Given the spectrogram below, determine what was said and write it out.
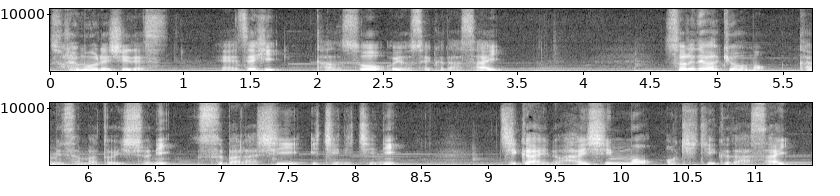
それも嬉しいです。えー、ぜひ感想をお寄せください。それでは今日も神様と一緒に素晴らしい一日に次回の配信もお聴きください。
